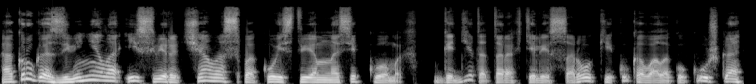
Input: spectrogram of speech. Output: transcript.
Округа звенела и сверчала спокойствием насекомых. Где-то тарахтели сороки, куковала кукушка.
